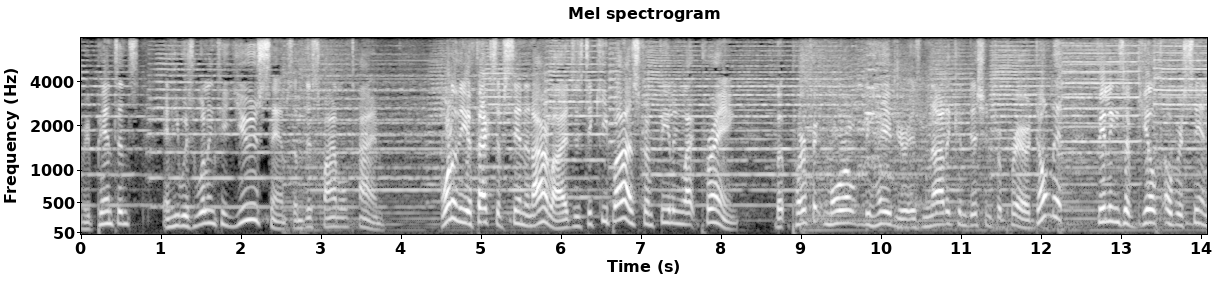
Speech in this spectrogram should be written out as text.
repentance, and he was willing to use Samson this final time. One of the effects of sin in our lives is to keep us from feeling like praying. But perfect moral behavior is not a condition for prayer. Don't let feelings of guilt over sin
